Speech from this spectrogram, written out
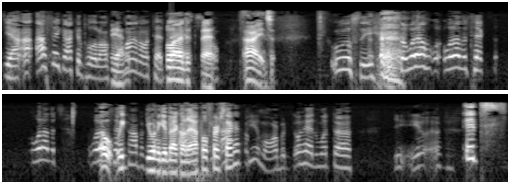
Yeah, I, I think I can pull it off. Yeah. Mine aren't that Blind bad. is bad. So All right. So, we'll see. so what else? What other tech? What other? What Oh, other we- you wanna get back on Apple for a few- I have second? A few more, but go ahead and what? Uh, you, you uh, it's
